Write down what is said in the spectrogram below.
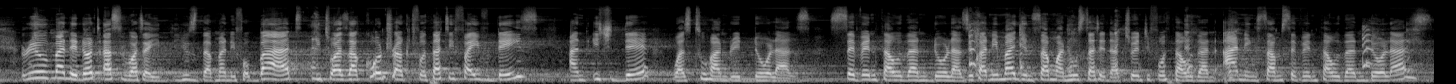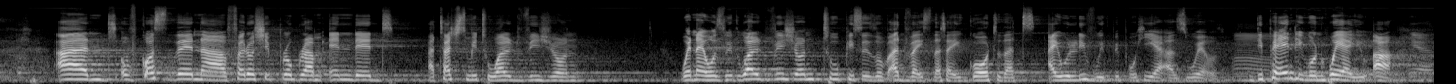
Real money, don't ask me what I used the money for, but it was a contract for 35 days, and each day was $200, $7,000. You can imagine someone who started at 24,000 earning some $7,000. And of course, then a fellowship program ended, attached me to World Vision. When I was with World Vision, two pieces of advice that I got that I will leave with people here as well, mm. depending on where you are Yes.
